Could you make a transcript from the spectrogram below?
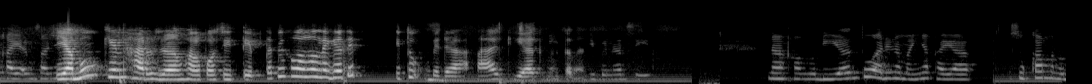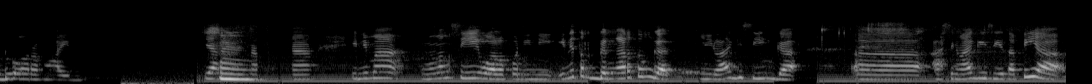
kayak misalnya Ya mungkin harus dalam hal positif, tapi kalau hal negatif itu beda lagi ya teman-teman. Iya, benar sih nah kemudian tuh ada namanya kayak suka menuduh orang lain ya Hmm. nah, ini mah memang sih walaupun ini ini terdengar tuh nggak ini lagi sih nggak eh, asing lagi sih tapi ya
